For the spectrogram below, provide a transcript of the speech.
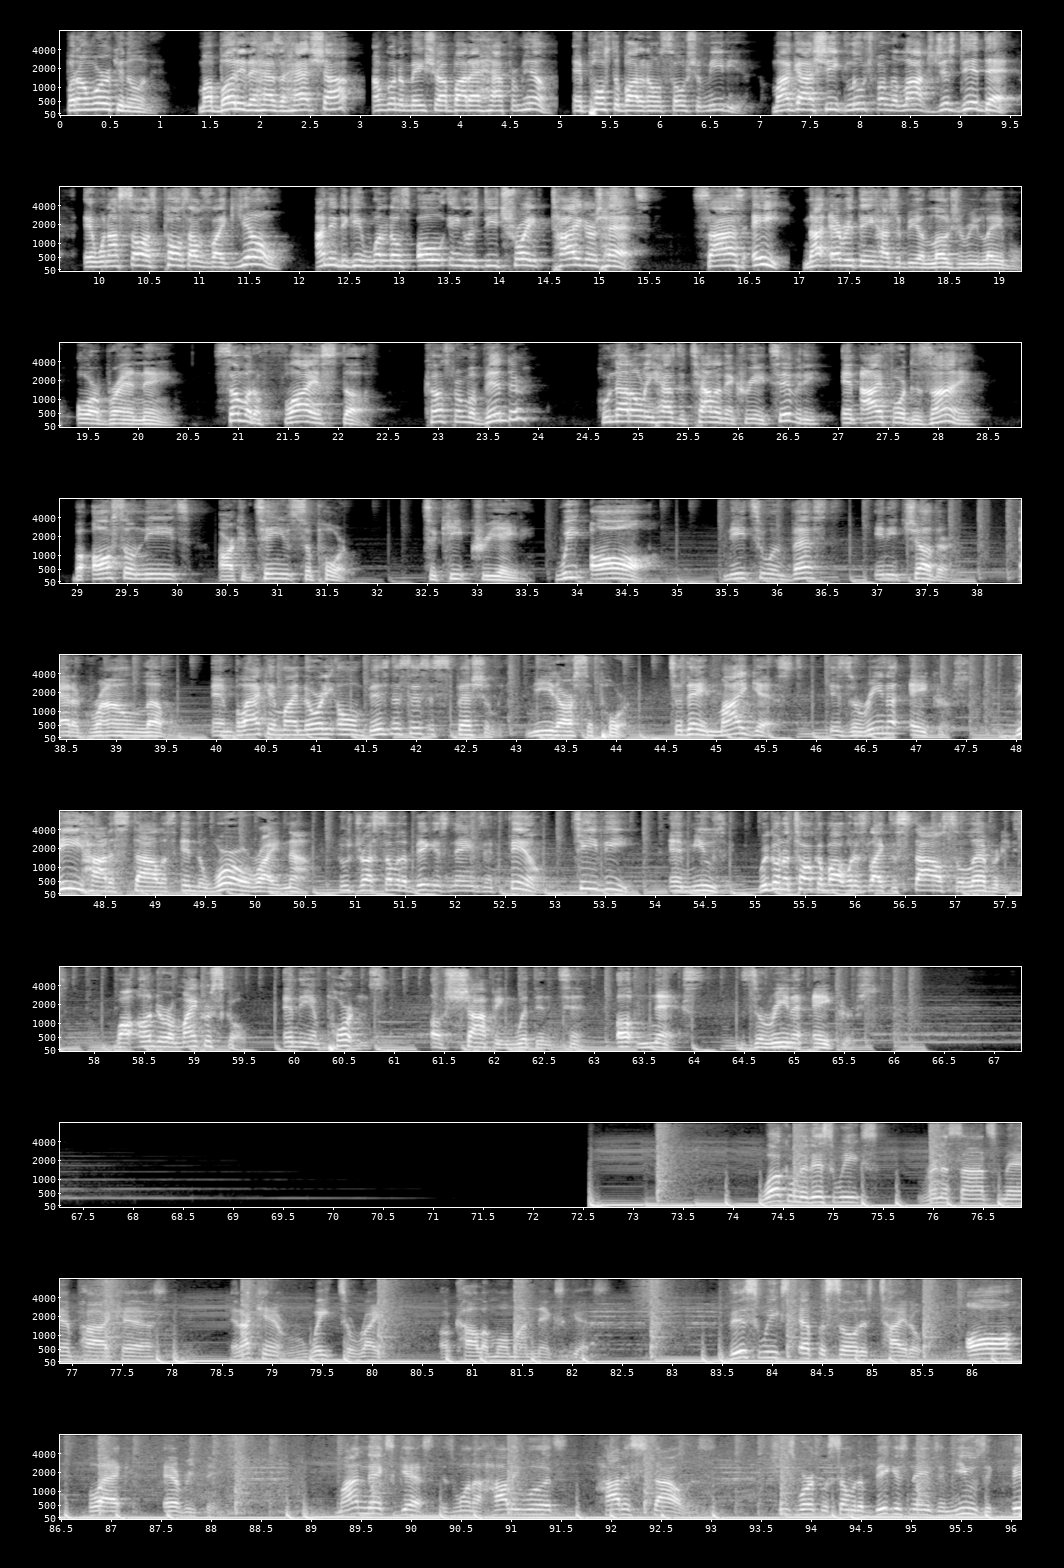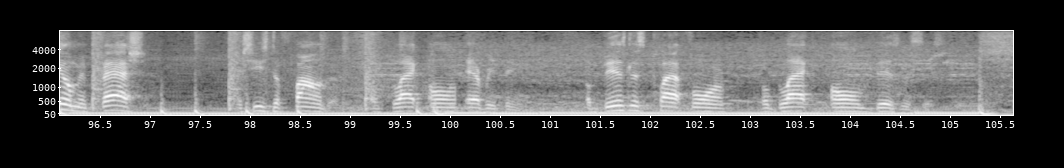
but I'm working on it. My buddy that has a hat shop, I'm going to make sure I buy that hat from him and post about it on social media. My guy Sheek Louch from the LOX just did that. And when I saw his post, I was like, yo, I need to get one of those old English Detroit Tigers hats, size eight. Not everything has to be a luxury label or a brand name. Some of the flyest stuff comes from a vendor who not only has the talent and creativity and eye for design, but also needs our continued support to keep creating. We all need to invest in each other at a ground level. And black and minority owned businesses, especially, need our support. Today, my guest is Zerina Akers, the hottest stylist in the world right now, who's dressed some of the biggest names in film, TV, and music. We're going to talk about what it's like to style celebrities while under a microscope and the importance of shopping with intent. Up next, Zerina Akers. Welcome to this week's Renaissance Man podcast, and I can't wait to write a column on my next guest. This week's episode is titled All Black Everything. My next guest is one of Hollywood's hottest stylists. She's worked with some of the biggest names in music, film, and fashion. And she's the founder of Black Owned Everything, a business platform for black owned businesses.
